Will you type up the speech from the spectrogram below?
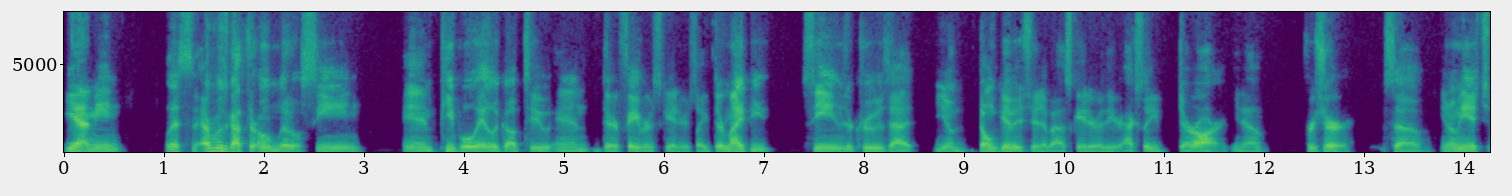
yeah i mean listen everyone's got their own little scene and people they look up to and their favorite skaters. Like there might be scenes or crews that you know don't give a shit about skater of the year. Actually, there are, you know, for sure. So you know, I mean, it's,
